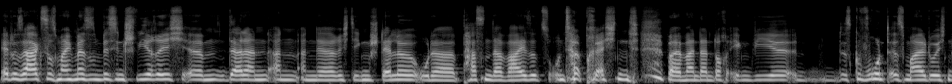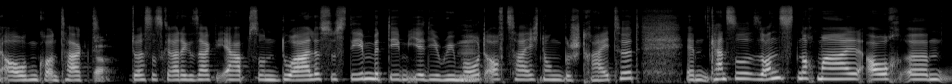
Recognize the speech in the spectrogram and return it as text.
Ja, du sagst es, manchmal ist es ein bisschen schwierig, ähm, da dann an, an der richtigen Stelle oder passenderweise zu unterbrechen, weil man dann doch irgendwie das gewohnt ist, mal durch einen Augenkontakt. Ja du hast es gerade gesagt, ihr habt so ein duales System, mit dem ihr die Remote-Aufzeichnungen bestreitet. Ähm, kannst du sonst noch mal auch ähm,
